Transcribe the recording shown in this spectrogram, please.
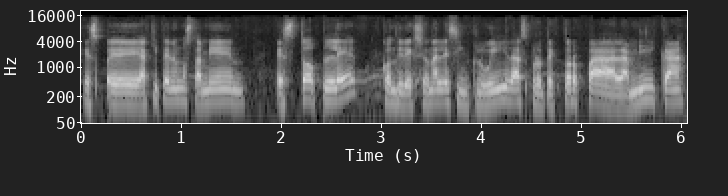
Eh, aquí tenemos también stop LED con direccionales incluidas, protector para la mica,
